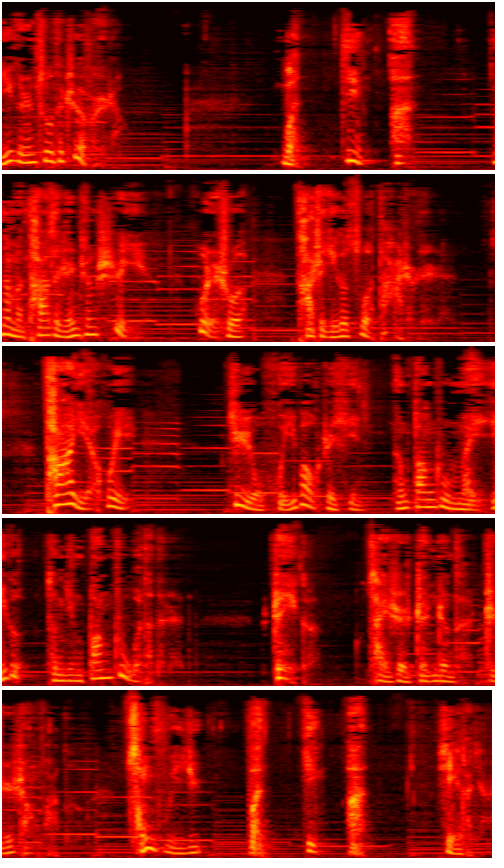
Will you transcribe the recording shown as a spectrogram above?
一个人做到这份上，稳定安，那么他的人生事业，或者说。他是一个做大事的人，他也会具有回报之心，能帮助每一个曾经帮助过他的人。这个才是真正的职场法则。重复一句：稳、定、安。谢谢大家。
